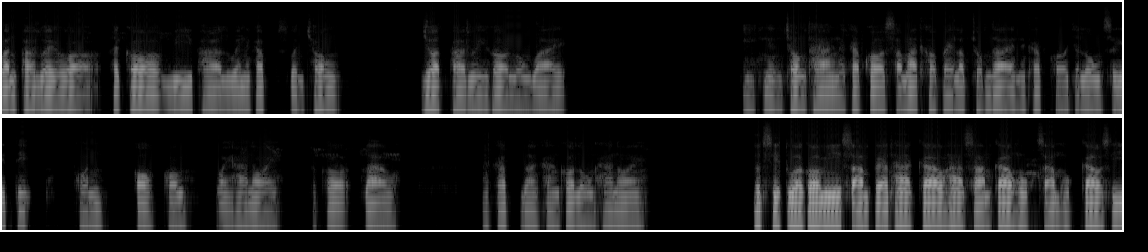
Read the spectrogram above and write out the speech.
วันพารวยก็แล้วก็วีพารวยนะครับ ส่วนช่อง ยอดพารวยก็ลงไว้ อีกหนึ่งช่องทางนะครับ ก็สามารถเข้าไปรับชมได้นะครับ ก็จะลงสถิติผลออกของหวยฮานอย แล้วก็ลาวนะครับ บางครั้งก็ลงฮานอยรถสีตัวก็มีสามแปดห้าเก้าห้าสามเก้าหกสามหกเก้าสี่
